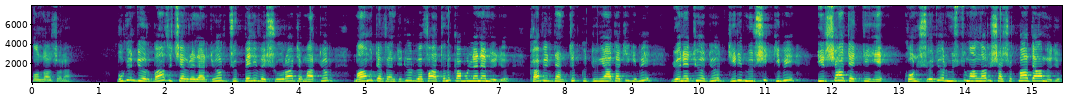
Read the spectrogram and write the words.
Ondan sonra bugün diyor bazı çevreler diyor cübbeli ve şura cemaat diyor Mahmud Efendi diyor vefatını kabullenemiyor diyor. Kabirden tıpkı dünyadaki gibi yönetiyor diyor. Diri mürşit gibi irşad ettiğini konuşuyor diyor. Müslümanları şaşırtmaya devam ediyor.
